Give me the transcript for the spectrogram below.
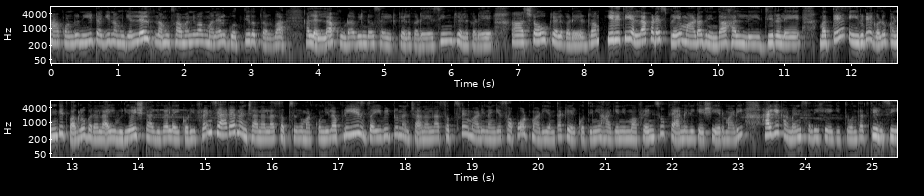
ಹಾಕ್ಕೊಂಡು ನೀಟಾಗಿ ನಮ್ಗೆ ಎಲ್ಲೆಲ್ಲಿ ನಮ್ಗೆ ಸಾಮಾನ್ಯವಾಗಿ ಮನೇಲಿ ಗೊತ್ತಿರುತ್ತಲ್ವ? ಅಲ್ಲೆಲ್ಲ ಕೂಡ ವಿಂಡೋ ಸೈಡ್ ಕೆಳಗಡೆ ಸಿಂಕ್ ಕೆಳಗಡೆ ಸ್ಟೌವ್ ಕೆಳಗಡೆ ಡ್ರಮ್ ಈ ರೀತಿ ಕಡೆ ಸ್ಪ್ರೇ ಮಾಡೋದ್ರಿಂದ ಹಲ್ಲಿ, ಜಿರಳೆ ಮತ್ತು ಇರುವೆಗಳು ಖಂಡಿತವಾಗ್ಲೂ ಬರಲ್ಲ. ಈ ವಿಡಿಯೋ ಇಷ್ಟ ಆಗಿದ್ರೆ ಲೈಕ್ ಕೊಡಿ. ಫ್ರೆಂಡ್ಸ್ ಯಾರ್ಯಾರು ನನ್ನ ಚಾನಲ್ನ ಸಬ್ಸ್ಕ್ರೈಬ್ ಮಾಡ್ಕೊಂಡಿಲ್ಲ ಪ್ಲೀಸ್ ದಯವಿಟ್ಟು ನನ್ನ ಚಾನಲ್ನ ಸಬ್ಸ್ಕ್ರೈಬ್ ಮಾಡಿ ನನಗೆ ಸಪೋರ್ಟ್ ಮಾಡಿ ಅಂತ ಕೇಳ್ಕೊತೀನಿ. ಹಾಗೆ ನಿಮ್ಮ ಫ್ರೆಂಡ್ಸು ಫ್ಯಾಮಿಲಿಗೆ ಶೇರ್ ಮಾಡಿ, ಹಾಗೆ ಕಮೆಂಟ್ಸಲ್ಲಿ ಹೇಗಿತ್ತು ಅಂತ ತಿಳಿಸಿ.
